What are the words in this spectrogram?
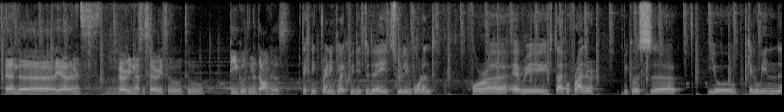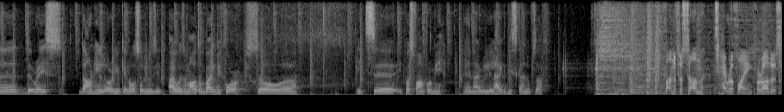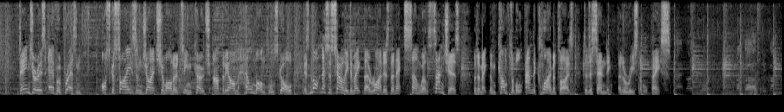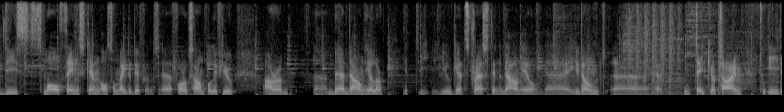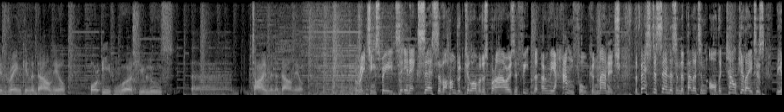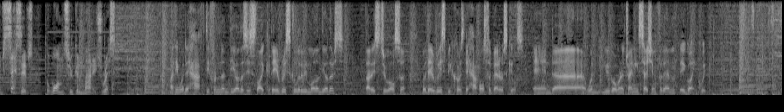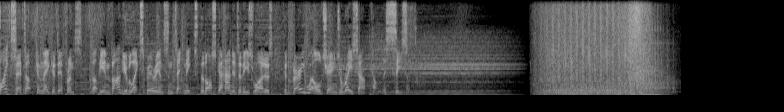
And uh, yeah, then it's very necessary to, to be good in the downhills. Technique training like we did today, it's really important for uh, every type of rider because uh, you can win uh, the race downhill or you can also lose it. I was a mountain bike before, so uh, it's, uh, it was fun for me and I really like this kind of stuff. Fun for some, terrifying for others. Danger is ever present. Oscar Saiz and Giant Shimano team coach Adrian Helmantel's goal is not necessarily to make their riders the next Samuel Sanchez, but to make them comfortable and acclimatised to descending at a reasonable pace. These small things can also make the difference. Uh, for example, if you are a, a bad downhiller, it, you get stressed in the downhill. Uh, you don't uh, take your time to eat and drink in the downhill, or even worse, you lose uh, time in the downhill. Reaching speeds in excess of 100 kilometers per hour is a feat that only a handful can manage. The best descenders in the peloton are the calculators, the obsessives, the ones who can manage risk. I think what they have different than the others is like they risk a little bit more than the others. That is true also, but they risk because they have also better skills. And uh, when you go on a training session for them, they're going quick. Bike setup can make a difference, but the invaluable experience and techniques that Oscar handed to these riders could very well change a race outcome this season.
